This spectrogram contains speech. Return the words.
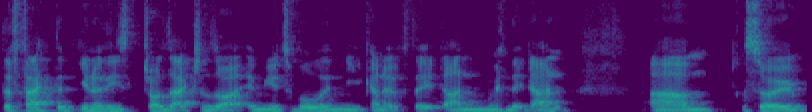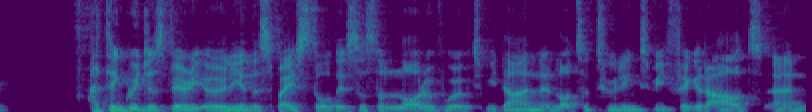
the fact that you know these transactions are immutable and you kind of they're done when they're done. Um, so i think we're just very early in the space still. There's just a lot of work to be done and lots of tooling to be figured out. And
